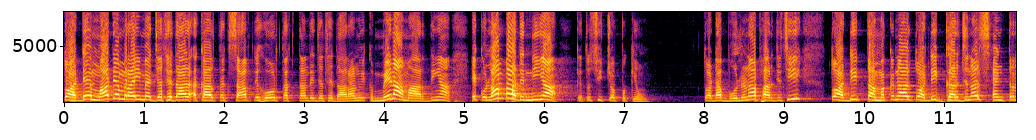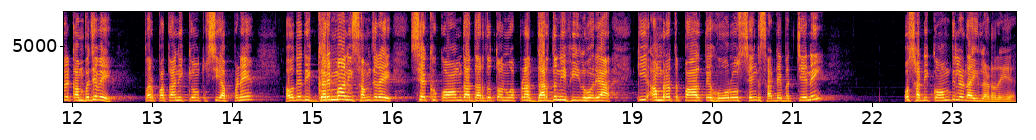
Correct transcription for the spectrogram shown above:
ਤੁਹਾਡੇ ਮਾਧਿਅਮ ਰਾਹੀਂ ਮੈਂ ਜਥੇਦਾਰ ਅਕਾਲ ਤਖਤ ਸਾਹਿਬ ਤੇ ਹੋਰ ਤਖਤਾਂ ਦੇ ਜਥੇਦਾਰਾਂ ਨੂੰ ਇੱਕ ਮਿਹਣਾ ਮਾਰਦੀਆਂ ਇੱਕ ਉਲਾਂਭਾ ਦਿੰਨੀਆਂ ਕਿ ਤੁਸੀਂ ਚੁੱਪ ਕਿਉਂ? ਤੁਹਾਡਾ ਬੋਲਣਾ ਫਰਜ਼ ਸੀ, ਤੁਹਾਡੀ ਧਮਕ ਨਾਲ, ਤੁਹਾਡੀ ਗਰਜ ਨਾਲ ਸੈਂਟਰ ਕੰਬ ਜਵੇ, ਪਰ ਪਤਾ ਨਹੀਂ ਕਿਉਂ ਤੁਸੀਂ ਆਪਣੇ ਉਹਦੇ ਦੀ ਗਰਿਮਾ ਨਹੀਂ ਸਮਝ ਰਹੇ। ਸਿੱਖ ਕੌਮ ਦਾ ਦਰਦ ਤੁਹਾਨੂੰ ਆਪਣਾ ਦਰਦ ਨਹੀਂ ਫੀਲ ਹੋ ਰਿਹਾ ਕਿ ਅੰਮ੍ਰਿਤਪਾਲ ਤੇ ਹੋਰ ਉਹ ਸਿੰਘ ਸਾਡੇ ਬੱਚੇ ਨਹੀਂ? ਉਹ ਸਾਡੀ ਕੌਮ ਦੀ ਲੜਾਈ ਲੜ ਰਹੇ ਆ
